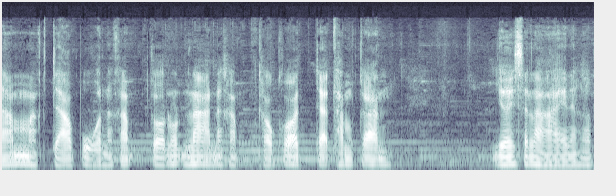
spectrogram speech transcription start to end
น้ำหมักจาวปลวกนะครับ ก็ลดราดนะครับ เขาก็จะทำการย่อยสลายนะครับ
